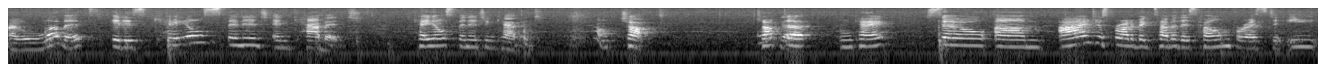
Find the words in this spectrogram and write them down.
I love it. It is kale, spinach, and cabbage. Kale, spinach, and cabbage. Oh. Chopped. Chopped that. up. Okay. So um, I just brought a big tub of this home for us to eat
